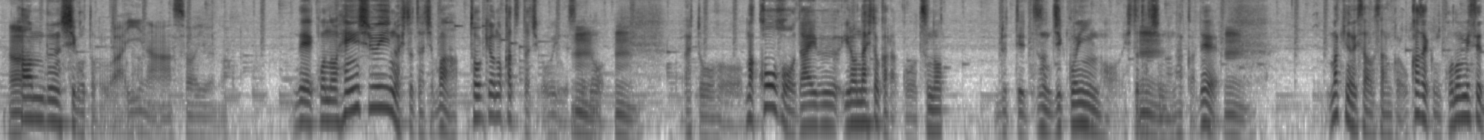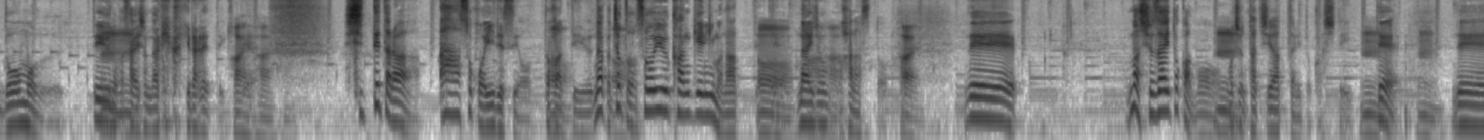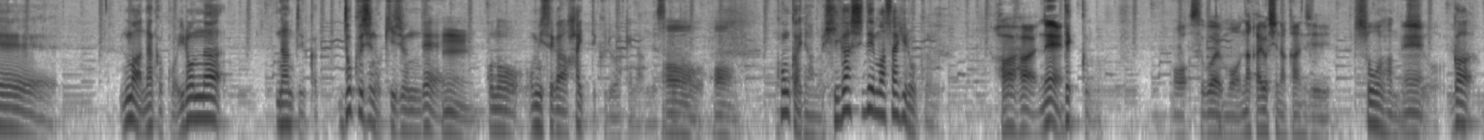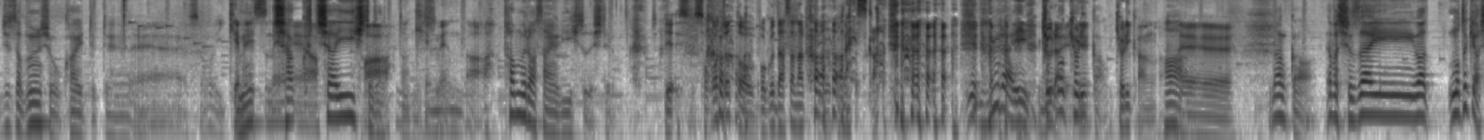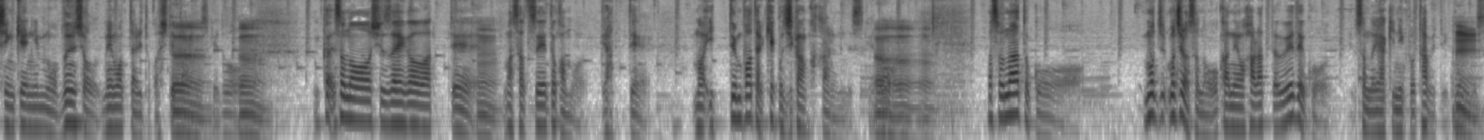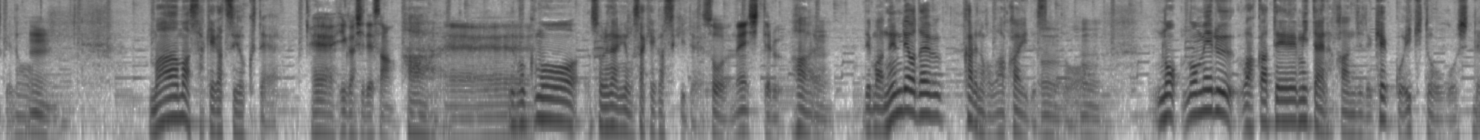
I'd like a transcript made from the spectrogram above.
半分仕事。うわいいなそういうの。でこの編集委員の人たちは、まあ、東京の方たちが多いんですけど、うんえっとまあ、広報をだいぶいろんな人からこう募るっていうその実行委員の人たちの中で、うん。牧野勲さんから「岡崎君この店どう思う?」っていうのが最初に投げかけられてきて、知ってたら「ああそこいいですよ」とかっていうなんかちょっとそういう関係に今なっててうん。内情を話すと。はいでまあ取材とかもうん。もちろん立ち会ったりとかしていって、でまあなんかこういろんななんというか独自の基準でうん。このお店が入ってくるわけなんですけどおうおう今回ねあの東出正宏君。はいはい。ね。でっくんおすごい。もう仲良しな感じ、そうなんですよ、が実は文章を書いてて、えー、すごいイケメンめっすね。ちゃくちゃいい人だったんですイケメンだ。田村さんよりいい人でしたよ。いやそこちょっと僕出さなくてよくないですか？いやぐらいぐらい、の距離感。距離感は。い。えなんかやっぱ取材はの時は真剣にもう文章をメモったりとかしてーたんですけど、うん。一回その取材が終わって、ん。まあ、撮影とかもやって、まあ、1店舗あたり結構時間かかるんですけど、まうんうんうん。あ、その後こうもちもちろんそのお金を払った上でこうその焼肉を食べていくんですけど、うんまあまあ酒が強くて、えー、東出さん、はい。え。ー、で僕もそれなりにお酒が好きで。そうだね知ってる。はい。うん。で、まあ、年齢はだいぶ彼の方が若いですけど、うんの飲める若手みたいな感じで結構意気投合して、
